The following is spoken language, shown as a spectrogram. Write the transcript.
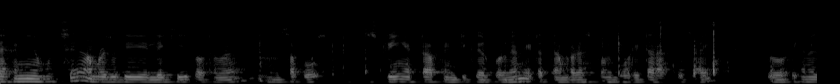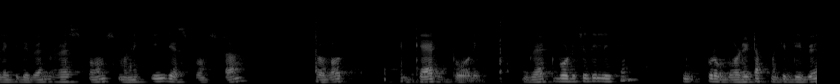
দেখার নিয়ম হচ্ছে, আমরা যদি লিখি প্রথমে সাপোজ স্ট্রিং একটা আপনি ডিক্লেয়ার করলেন, এটাতে আমরা রেসপন্স বডিটা রাখতে চাই। তো এখানে লিখে দিবেন রেসপন্স মানে এই রেসপন্সটা dot get body get body যদি লিখেন, পুরো বডিটা আপনাকে দিবে।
